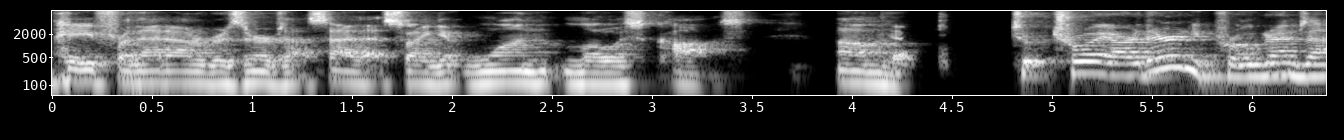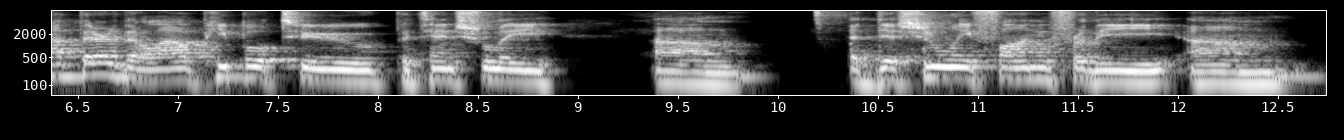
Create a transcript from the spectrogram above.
pay for that out of reserves outside of that, so I get one lowest cost. Um, yep. T- Troy, are there any programs out there that allow people to potentially um, additionally fund for the um,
